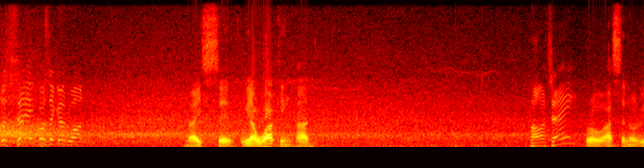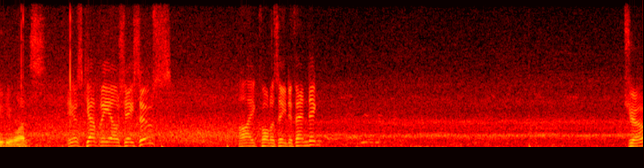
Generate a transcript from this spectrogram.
The save was a good one. Nice save. We are working hard. Partey. Bro, Arsenal really wants. Here's Gabriel Jesus. High quality defending. Joe.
